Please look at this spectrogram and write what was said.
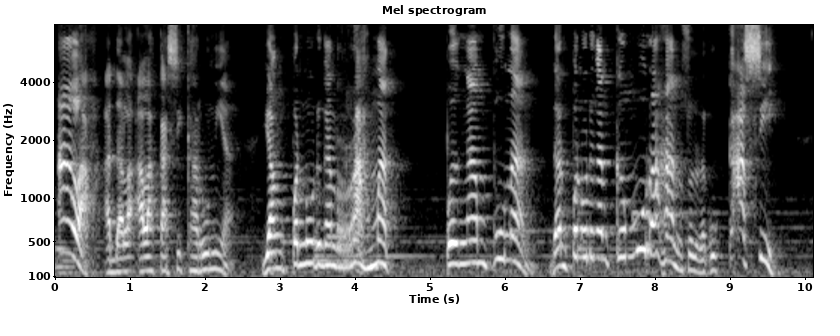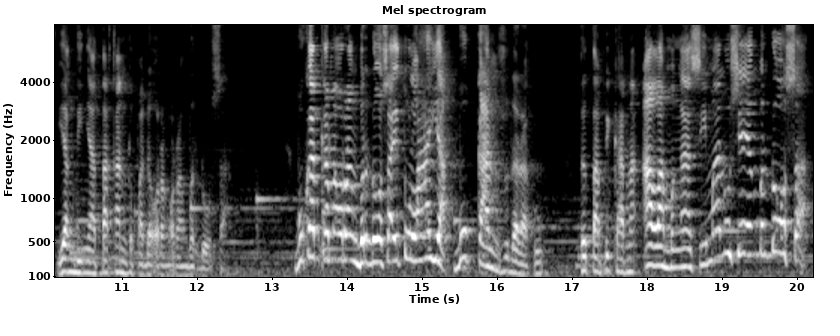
Allah adalah Allah kasih karunia yang penuh dengan rahmat, pengampunan, dan penuh dengan kemurahan, saudaraku, kasih yang dinyatakan kepada orang-orang berdosa. Bukan karena orang berdosa itu layak, bukan saudaraku tetapi karena Allah mengasihi manusia yang berdosa.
